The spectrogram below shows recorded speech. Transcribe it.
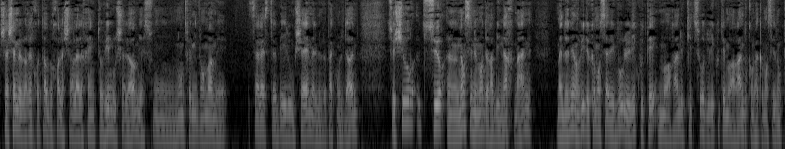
Shachem Bechol Chaim Tovim Shalom. Il y a son nom de famille devant moi, mais ça reste Beilum Shem, elle ne veut pas qu'on le donne. Ce shiur sur un enseignement de Rabbi Nachman, m'a donné envie de commencer avec vous le l'écouter Moharan, le Kitsour du l'écouter Moharan. Donc on va commencer donc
